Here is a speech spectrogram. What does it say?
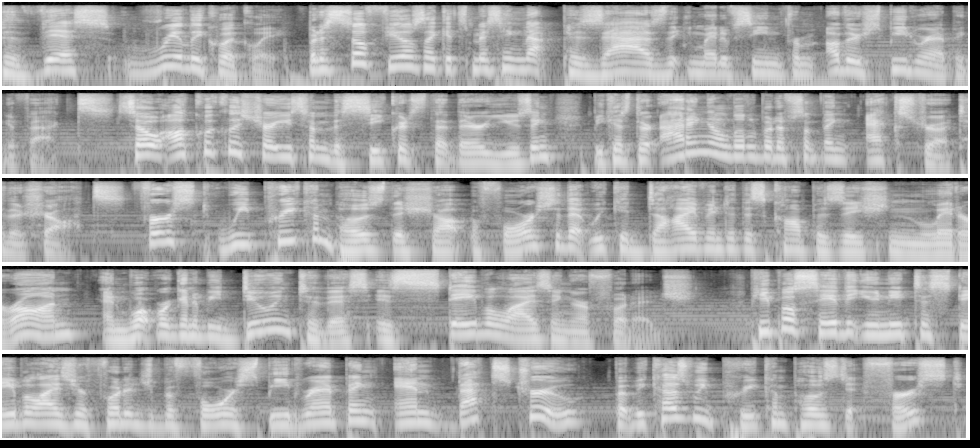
to this really quickly, but it still feels like it's missing that pizzazz that you might have seen from other speed ramping effects. So I'll quickly show you some of the secrets that they're using because they're adding a little bit of something extra to their shots. First, we pre-composed this shot before so that we could dive into this composition later on, and what we're gonna be doing to this is stabilizing our footage. People say that you need to stabilize your footage before speed ramping, and that's true, but because we pre-composed it first,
